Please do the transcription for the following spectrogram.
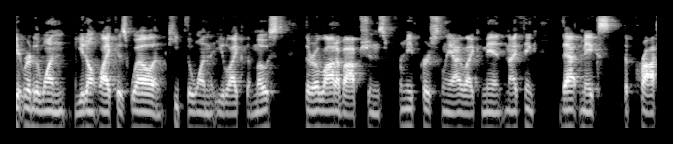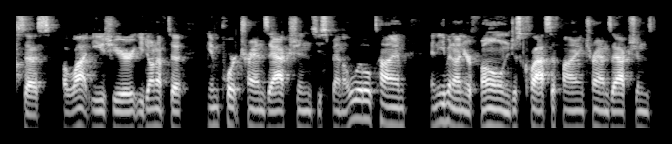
get rid of the one you don't like as well and keep the one that you like the most there are a lot of options. For me personally, I like Mint, and I think that makes the process a lot easier. You don't have to import transactions. You spend a little time and even on your phone just classifying transactions,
